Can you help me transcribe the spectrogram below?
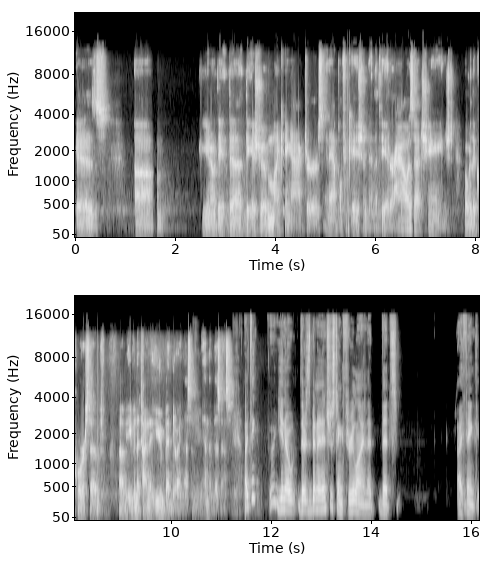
is, um, you know, the, the the issue of miking actors and amplification in the theater. How has that changed over the course of of even the time that you've been doing this in, in the business? I think you know, there's been an interesting through line that that's, I think,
